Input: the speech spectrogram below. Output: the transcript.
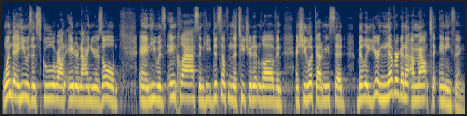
one day he was in school around eight or nine years old, and he was in class and he did something the teacher didn't love, and, and she looked at him and said, Billy, you're never going to amount to anything.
